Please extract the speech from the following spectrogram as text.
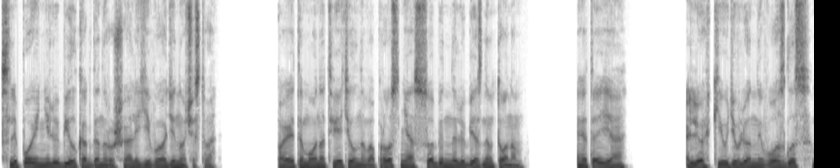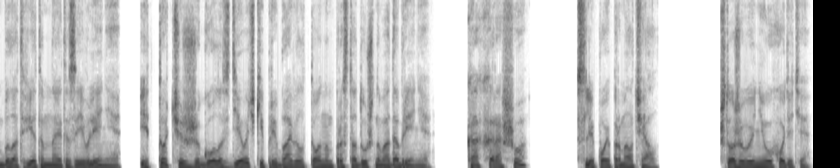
Слепой не любил, когда нарушали его одиночество. Поэтому он ответил на вопрос не особенно любезным тоном. «Это я». Легкий удивленный возглас был ответом на это заявление, и тотчас же голос девочки прибавил тоном простодушного одобрения. «Как хорошо!» Слепой промолчал. «Что же вы не уходите?»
